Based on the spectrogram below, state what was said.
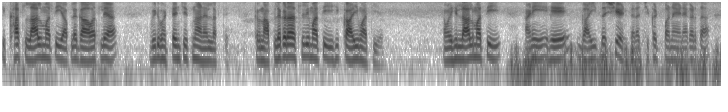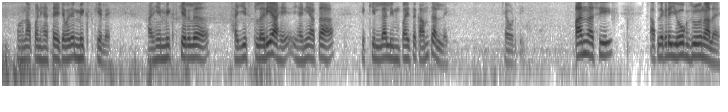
ही खास लाल माती आपल्या गावातल्या वीटभट्ट्यांची इथनं आणायला लागते. कारण आपल्याकडं असलेली माती ही काळी माती आहे. त्यामुळे ही लाल माती आणि हे गाईचं शेण त्याला चिकटपणा येण्याकरता म्हणून आपण ह्या असं याच्यामध्ये मिक्स केलं आहे आणि हे मिक्स केलेलं हा जी स्लरी आहे ह्यानी आता हे किल्ला लिंपायचं काम चाललं आहे त्याच्यावरती छान अशी आपल्याकडे योग जुळून आला आहे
